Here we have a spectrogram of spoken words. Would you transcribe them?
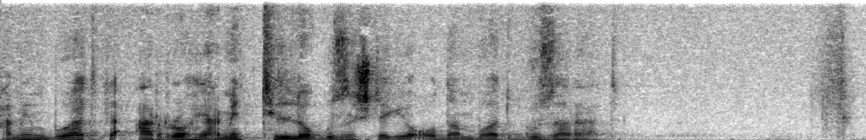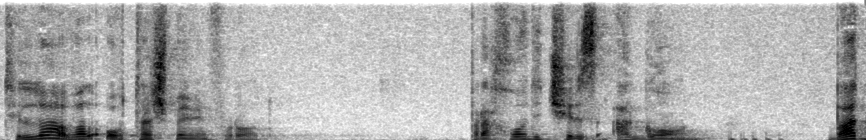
ҳамин бояд ки аз роҳи ҳамин тилло гузаштагии одам бояд гузарад. Тилло аввал оташ мемефурод проходит через огонь баъд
